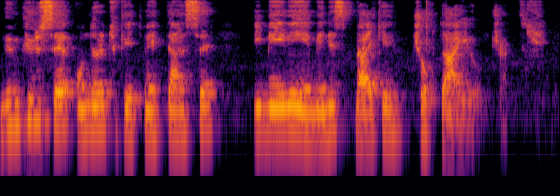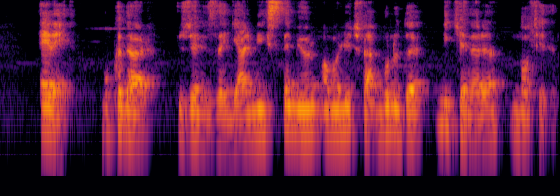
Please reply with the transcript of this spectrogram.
mümkünse onları tüketmektense bir meyve yemeniz belki çok daha iyi olacaktır. Evet, bu kadar üzerinize gelmek istemiyorum ama lütfen bunu da bir kenara not edin.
